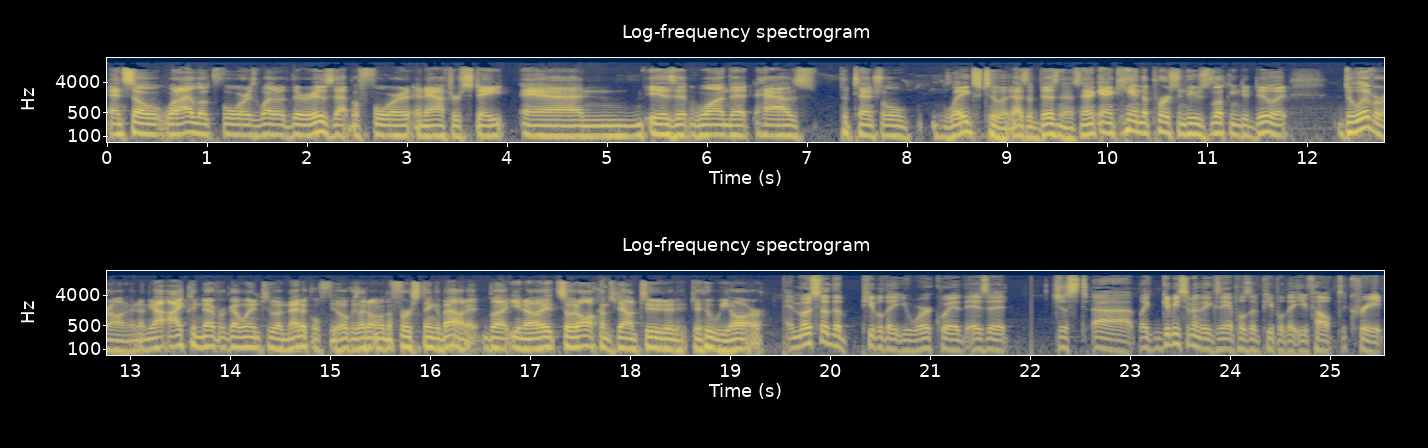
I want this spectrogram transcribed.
and so what I look for is whether there is that before and after state and is it one that has potential legs to it as a business? And, and can the person who's looking to do it deliver on it? I mean i, I could never go into a medical field because i don't know the first thing about it but you know it, so it all comes down to, to to who we are. And most of the people that you work with is it just uh, like give me some of the examples of people that you've helped create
